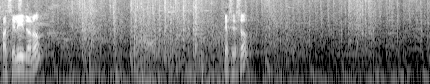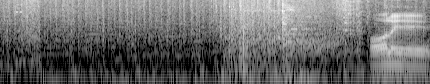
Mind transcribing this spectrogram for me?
Facilito, ¿no? ¿Qué es eso? Ole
